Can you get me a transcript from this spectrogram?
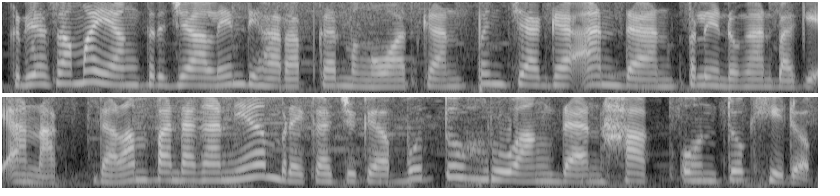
Kerjasama yang terjalin diharapkan menguatkan penjagaan dan pelindungan bagi anak. Dalam pandangannya, mereka juga butuh ruang dan hak untuk hidup.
